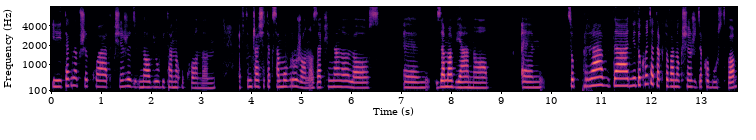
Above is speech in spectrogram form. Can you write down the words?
I tak na przykład księżyc w Nowiu witano ukłonem, w tym czasie tak samo wróżono, zaklinano los, em, zamawiano. em, Co prawda, nie do końca traktowano księżyc jako bóstwo.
